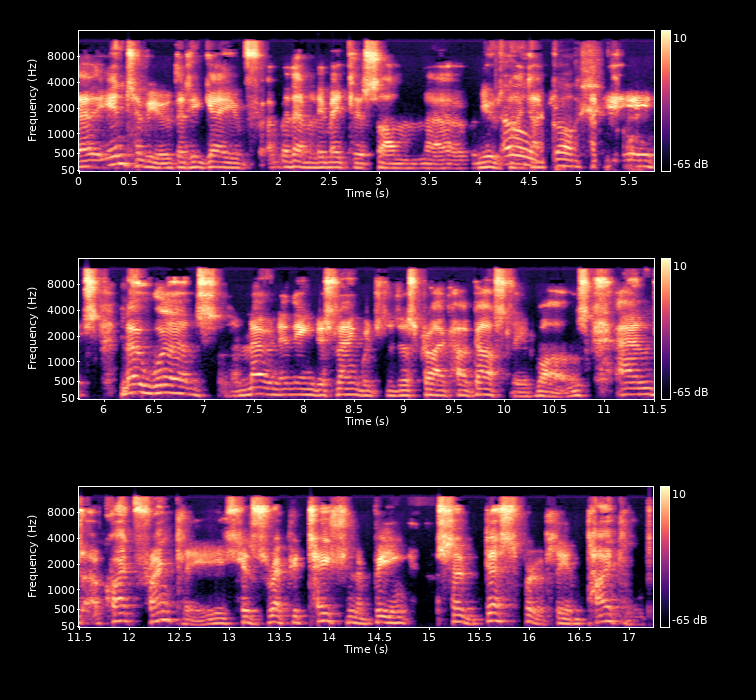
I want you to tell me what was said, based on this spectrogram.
The interview that he gave with Emily Maitlis on uh, Newsnight, oh, gosh. it's no words known in the English language to describe how ghastly it was. And uh, quite frankly, his reputation of being so desperately entitled.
